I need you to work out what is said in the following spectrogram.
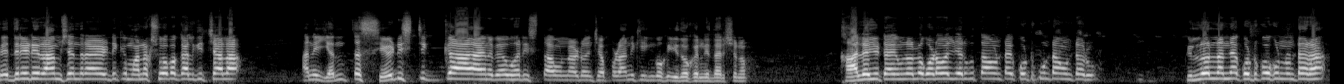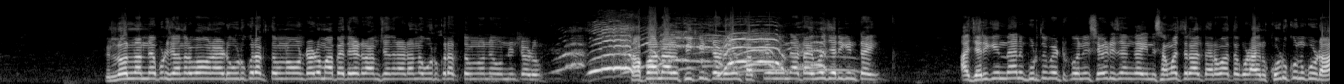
పెద్దిరెడ్డి రామచంద్రారెడ్డికి మనక్షోభ కలిగించాలా? అని ఎంత సేడిస్టిక్గా ఆయన వ్యవహరిస్తూ ఉన్నాడు అని చెప్పడానికి ఇంకొక ఇదొక నిదర్శనం. కాలేజీ టైంలలో గొడవలు జరుగుతూ ఉంటాయి కొట్టుకుంటూ ఉంటారు. పిల్లోళ్ళన్నా కొట్టుకోకుండా ఉంటారా? పిల్లోళ్ళు అన్నప్పుడు చంద్రబాబు నాయుడు ఉడుకు రక్తంలో ఉంటాడు మా పెద్దరెడ్డి రామచంద్రనాయుడు అన్న ఉడుకు రక్తంలోనే ఉండింటాడు. తపానాలు పీకింటాడు ఏం తప్పే ఉంది? ఆ టైంలో జరిగింటాయి. ఆ జరిగిందని గుర్తుపెట్టుకొని సేడిజంగా ఇన్ని సంవత్సరాల తర్వాత కూడా ఆయన కొడుకును కూడా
